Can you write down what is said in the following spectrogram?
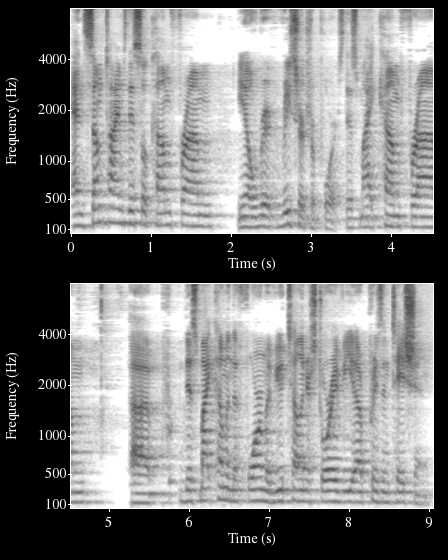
And sometimes this will come from you know re- research reports. This might come from uh, pr- this might come in the form of you telling your story via presentation.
